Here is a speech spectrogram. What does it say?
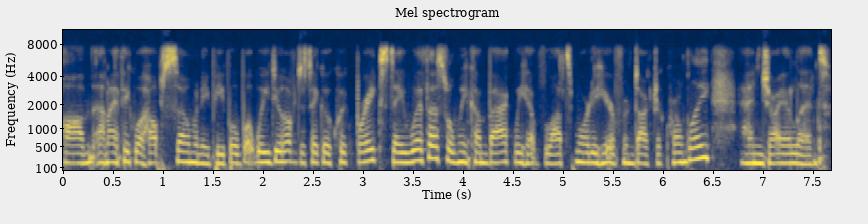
um, and I think will help so many people. But we do have to take a quick break. Stay with us. When we come back, we have lots more to hear from Dr. Crumbley and Jaia Lent.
